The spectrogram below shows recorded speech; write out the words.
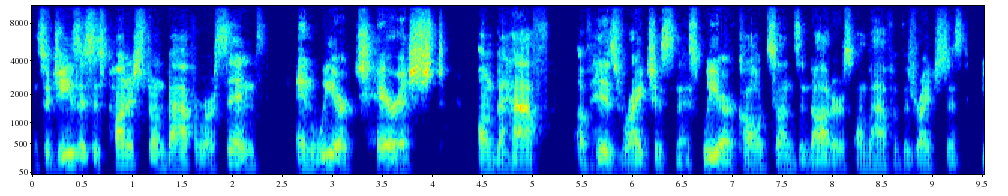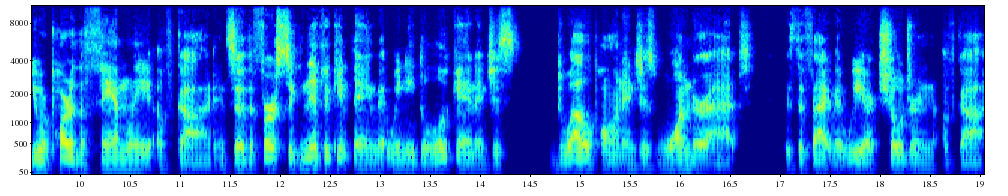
And so jesus is punished on behalf of our sins and we are cherished on behalf of his righteousness. We are called sons and daughters on behalf of his righteousness. You are part of the family of god. And so the first significant thing that we need to look in and just dwell upon and just wonder at is the fact that we are children of god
